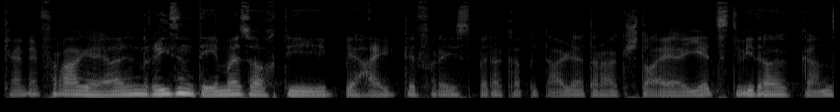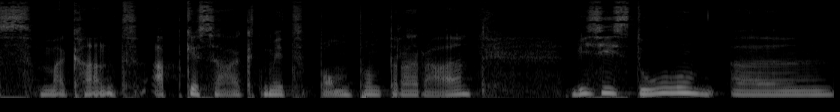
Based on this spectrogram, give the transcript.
keine Frage, ja. Ein Riesenthema ist auch die Behaltefrist bei der Kapitalertragssteuer. Jetzt wieder ganz markant abgesagt mit Pomp und Trara. Wie siehst du äh,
